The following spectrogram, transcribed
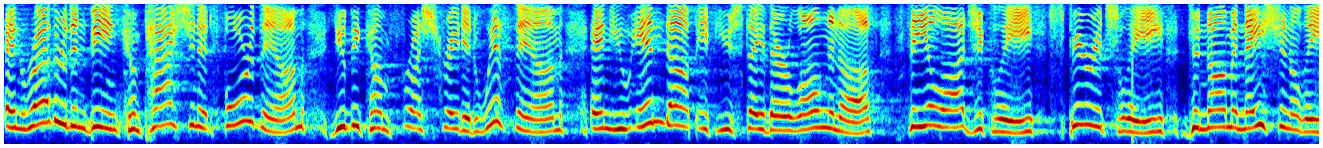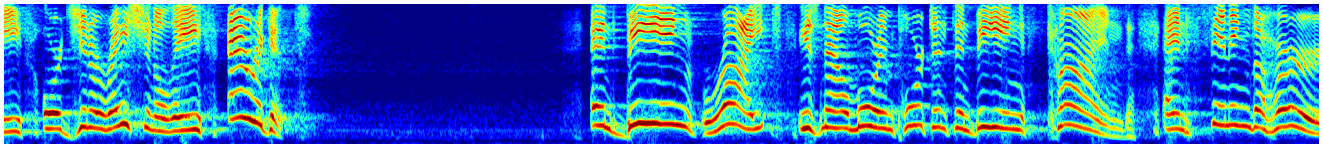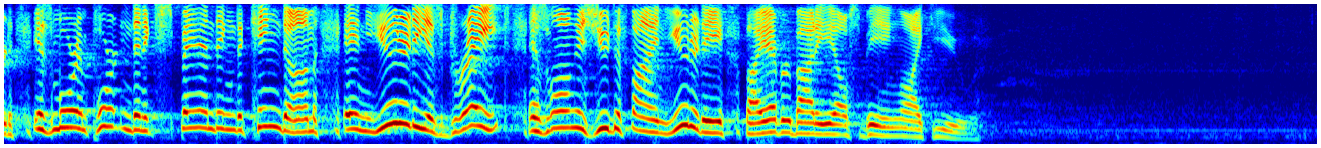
And rather than being compassionate for them, you become frustrated with them, and you end up, if you stay there long enough, theologically, spiritually, denominationally, or generationally arrogant. And being right is now more important than being kind. And thinning the herd is more important than expanding the kingdom. And unity is great as long as you define unity by everybody else being like you.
